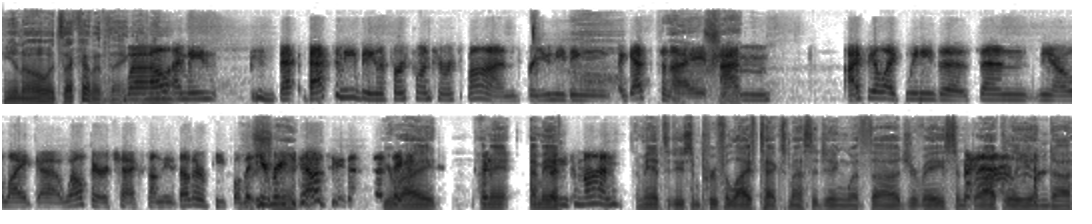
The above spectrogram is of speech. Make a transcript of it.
You know, it's that kind of thing. Well, I mean, I mean, back back to me being the first one to respond for you needing a guest tonight. shit. I'm. I feel like we need to send, you know, like uh, welfare checks on these other people that Oh, you reached out to that, that you're right. I may I may have, come on. I may have to do some proof of life text messaging with uh, Gervais and Broccoli and uh,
